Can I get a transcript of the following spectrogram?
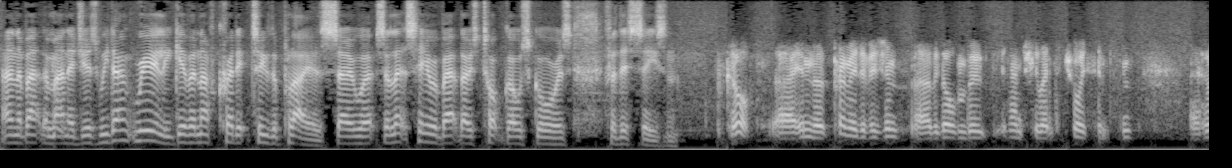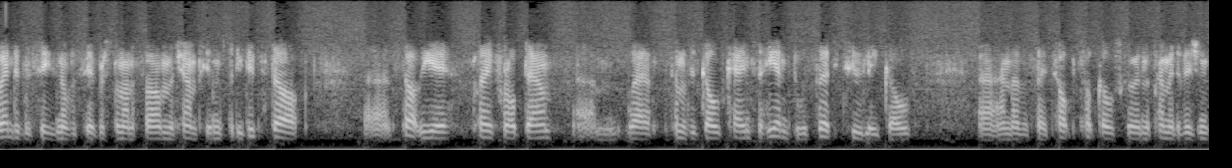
and about the managers. We don't really give enough credit to the players, so uh, so let's hear about those top goal scorers for this season. Of course. Uh, in the Premier Division, uh, the Golden Boot eventually went to Troy Simpson, uh, who ended the season obviously at Bristol Manor Farm, the champions, but he did start uh, start the year playing for Odd Down, um, where some of his goals came. So he ended with 32 league goals. Uh, and as I say, top top goal scorer in the Premier Division,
